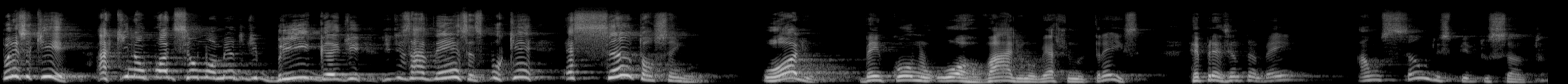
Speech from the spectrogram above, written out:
Por isso que aqui não pode ser um momento de briga, de, de desavenças, porque é santo ao Senhor. O óleo, bem como o orvalho no verso número 3, representa também a unção do Espírito Santo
